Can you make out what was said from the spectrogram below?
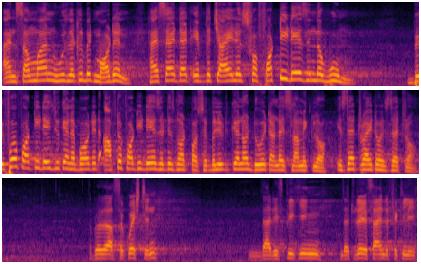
and someone who's a little bit modern has said that if the child is for 40 days in the womb, before 40 days you can abort it, after 40 days it is not possible. You cannot do it under Islamic law. Is that right or is that wrong? The brother asked a question that is speaking that today scientifically,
